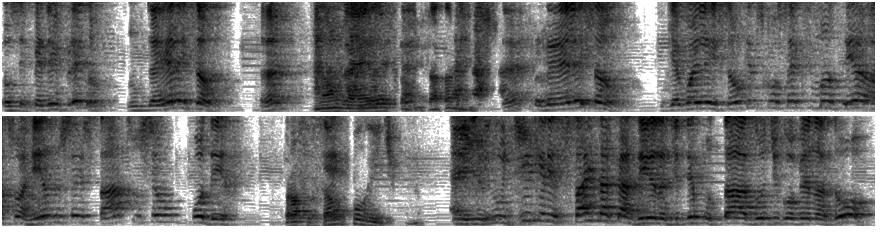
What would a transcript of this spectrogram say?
Ou seja, perder emprego, não, não ganha eleição. Né? Não ganha eleição, exatamente. Né? Para ganhar eleição. Porque é com a eleição que eles conseguem se manter a sua renda, o seu status, o seu poder. Profissão política. Né? É isso. E no dia que ele sai da cadeira de deputado ou de governador,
